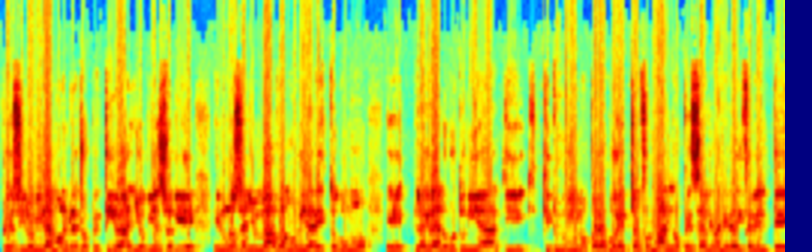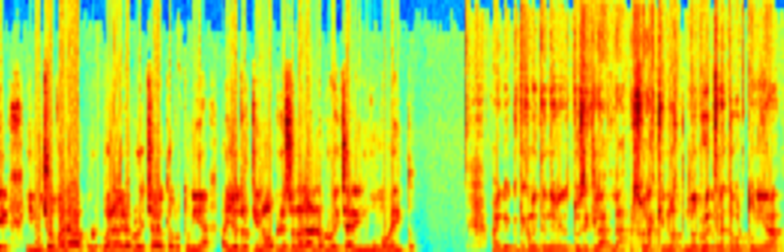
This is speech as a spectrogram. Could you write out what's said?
Pero si lo miramos en retrospectiva, yo pienso que en unos años más vamos a mirar esto como eh, la gran oportunidad que, tuvimos para poder transformarnos, pensar de manera diferente y muchos van a, van a haber aprovechado esta oportunidad. Hay otros que no, pero eso no la van a aprovechar en ningún momento. déjame entender, tú dices que las personas que no, no aprovechan esta oportunidad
